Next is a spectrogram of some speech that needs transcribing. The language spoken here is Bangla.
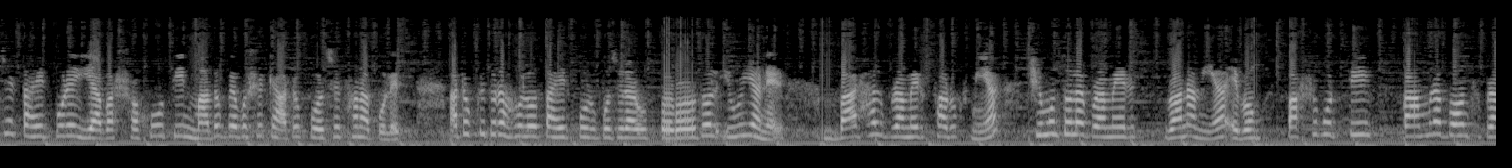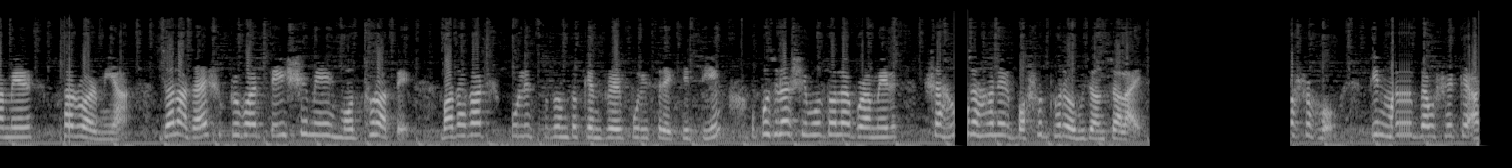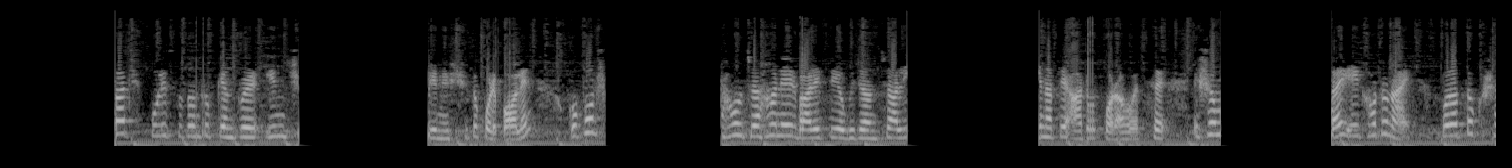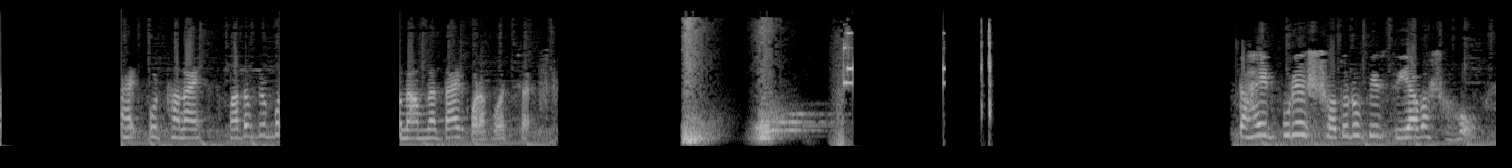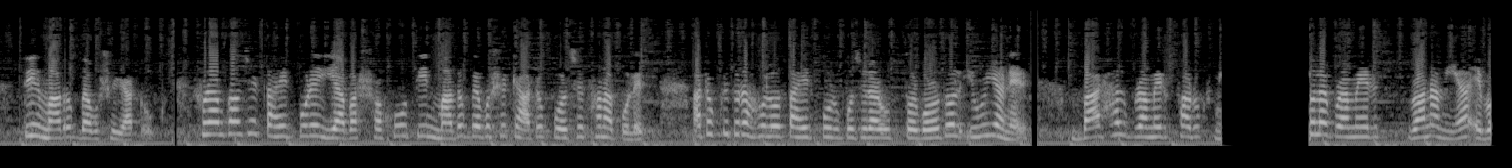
রাজশাহীর তাহিরপুরে ইয়াবা সহ তিন মাদক ব্যবসায়ীকে আটক করেছে থানা পুলিশ। আটককৃতরা হলো তাহিরপুর উপজেলার উত্তর বড়দল ইউনিয়নের বারহাল গ্রামের ফারুক মিয়া, শিমুলতলা গ্রামের রানা মিয়া এবং পার্শ্ববর্তী কামরাবন্ধ গ্রামের সারোয়ার মিয়া। জানা যায়, শুক্রবার তেইশে মে মধ্যরাতে বাধাঘাট পুলিশ তদন্ত কেন্দ্রের পুলিশের একটি টিম উপজেলার শিমুলতলা গ্রামের শাহজাহানের বসত ধরে অভিযান চালায়। সহ তিন মাদক ব্যবসায়ীকে আটক পুলিশ তদন্ত কেন্দ্রের ইনচার্জ নিশ্চিত করে বলেন, গোপন শাহজাহানের বাড়িতে অভিযান চালিয়ে নাতে আটক করা হয়েছে। এ সময় এই ঘটনায় পলাতক সাহেবপুর থানায় মাদকদ্রব্য মামলা দায়ের করা হয়েছে। তাহিরপুরের সতেরো পিস ইয়াবা সহ তিন মাদক ব্যবসায়ী আটক। সুনামগঞ্জের তাহিরপুরে ইয়াবা সহ তিন মাদক ব্যবসায়ীকে আটক করেছে থানা পুলিশ। আটককৃতরা হল তাহিরপুর উপজেলার উত্তর বড়দল ইউনিয়নের বারহাল গ্রামের ফারুক মিয়া গ্রামের রানা মিয়া এবং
